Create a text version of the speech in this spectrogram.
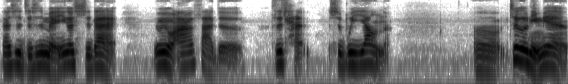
但是只是每一个时代拥有阿尔法的资产是不一样的。呃，这个里面。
